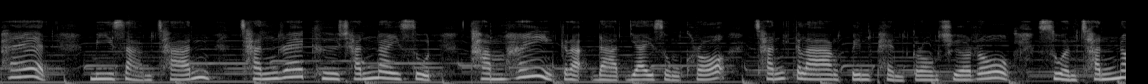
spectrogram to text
แพทย์ มี 3 ชั้น ชั้นแรกคือชั้นในสุดทำให้กระดาษใยสงเคราะห์ ชั้นกลางเป็นแผ่นกรองเชื้อโรค ส่วนชั้นน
